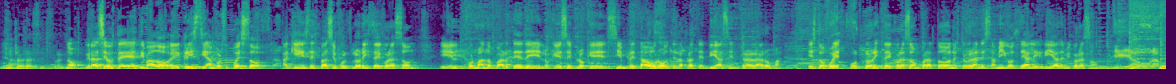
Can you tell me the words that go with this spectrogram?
Muchas gracias, Franco. No, gracias a usted, estimado eh, Cristian, por supuesto, aquí en este espacio folclorista de corazón formando parte de lo que es el bloque Siempre Tauro de la Fraternidad Central Aroma. Esto fue Folclorista de Corazón para todos nuestros grandes amigos de Alegría de mi Corazón. Y ahora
